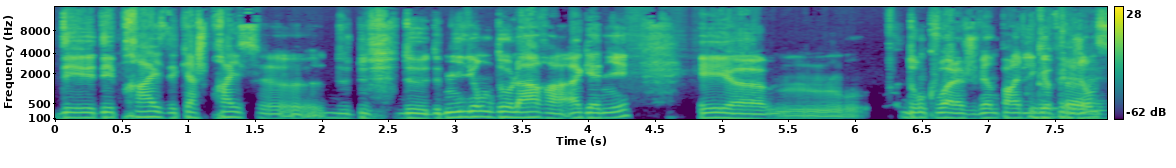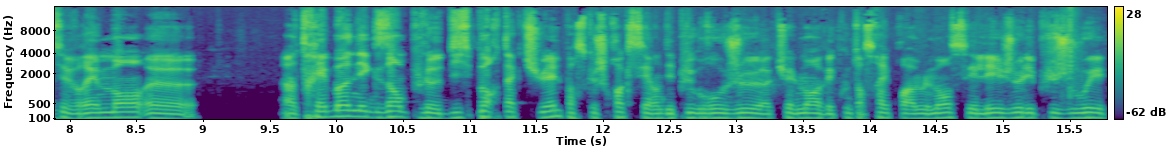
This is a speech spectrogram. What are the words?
des, des prizes, des cash prizes euh, de, de- de- de millions de dollars à, à gagner. Et euh, donc voilà, je viens de parler de League of Legends, ouais. c'est vraiment euh, un très bon exemple d'e-sport actuel parce que je crois que c'est un des plus gros jeux actuellement avec Counter-Strike probablement. C'est les jeux les plus joués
